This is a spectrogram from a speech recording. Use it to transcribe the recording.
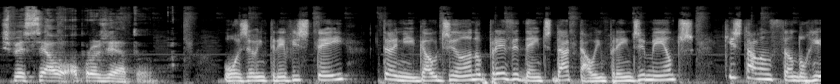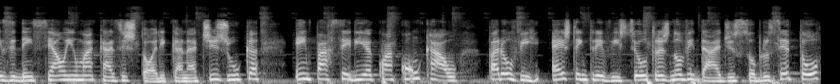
especial ao projeto. Hoje eu entrevistei Tani Gaudiano, presidente da Tal Empreendimentos, que está lançando um residencial em uma casa histórica na Tijuca, em parceria com a Concal. Para ouvir esta entrevista e outras novidades sobre o setor,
